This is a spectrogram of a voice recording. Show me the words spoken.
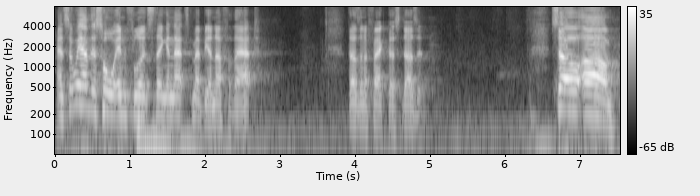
And so we have this whole influence thing, and that's maybe enough of that. Doesn't affect us, does it? So um,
